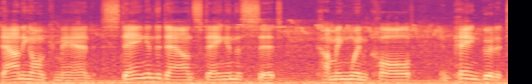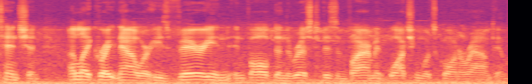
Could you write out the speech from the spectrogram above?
downing on command, staying in the down, staying in the sit, coming when called, and paying good attention. Unlike right now where he's very in- involved in the rest of his environment, watching what's going around him.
